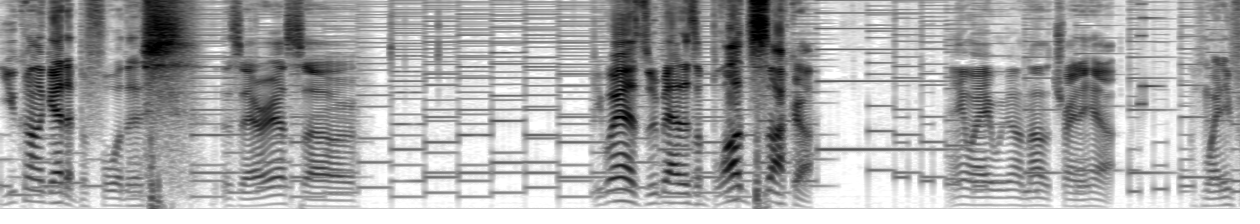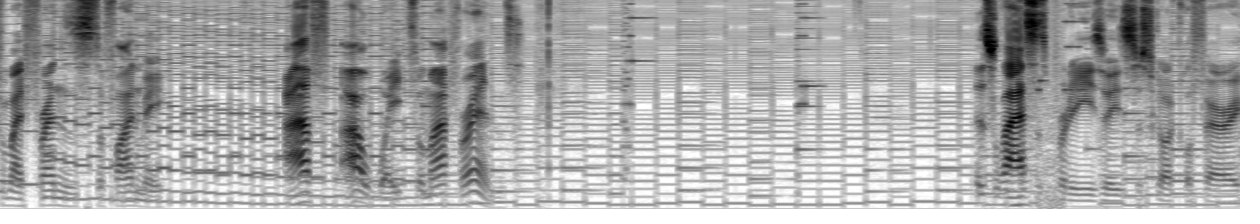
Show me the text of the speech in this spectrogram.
You can't get it before this this area, so... Beware, Zubat is a bloodsucker! Anyway, we got another trainer here. I'm waiting for my friends to find me. I've, I'll wait for my friends. This last is pretty easy, he's just got Clefairy.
